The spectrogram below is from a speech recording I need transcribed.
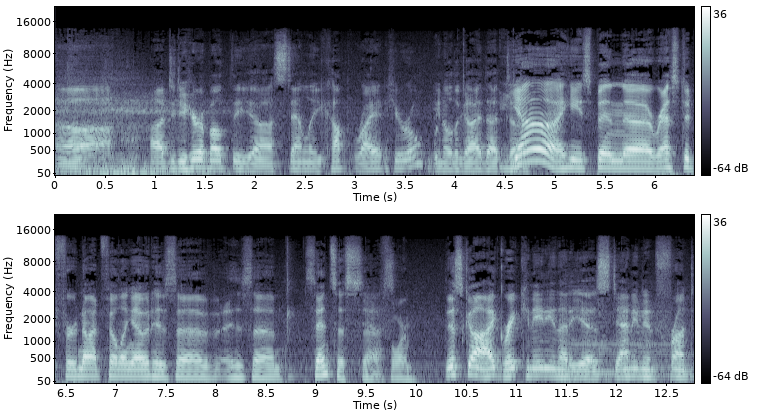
Uh, did you hear about the uh, Stanley Cup riot hero? You know the guy that uh, yeah, he's been uh, arrested for not filling out his uh, his uh, census uh, Yes. form. This guy, great Canadian that he is, standing in front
